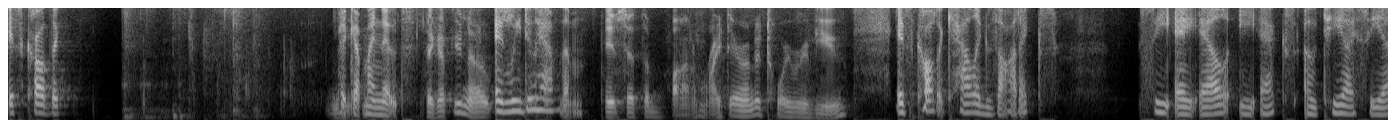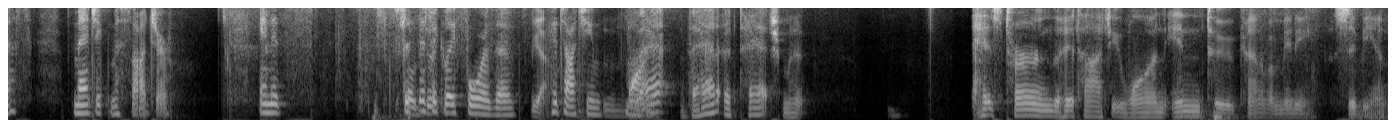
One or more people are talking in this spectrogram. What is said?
It's called the. Pick up my notes. Pick up your notes. And we do have them. it's at the bottom right there under toy review. It's called a Cal Exotics, C A L E X O T I C S, magic massager. And it's specifically for the Yeah. Hitachi wand. That that attachment has turned the Hitachi wand into kind of a mini Sybian.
